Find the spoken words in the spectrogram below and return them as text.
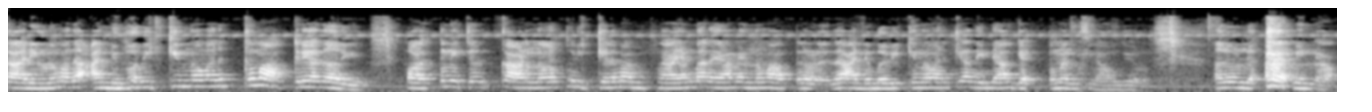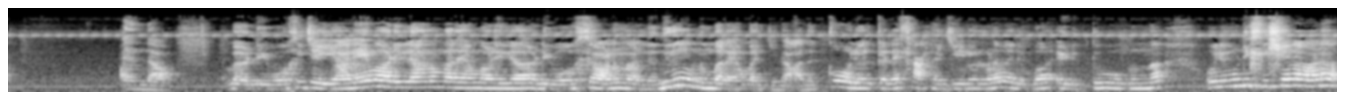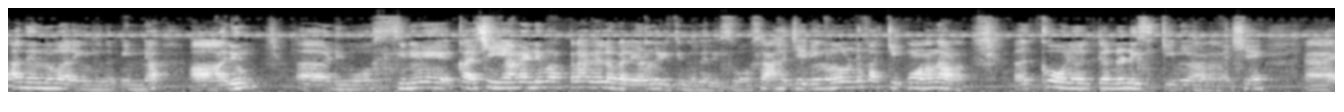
കാര്യങ്ങളും അത് അനുഭവിക്കുന്നവർക്ക് മാത്രമേ അത് അറിയൂ. പുറത്ത് നിൽക്ക കാണുന്നവർക്ക് ഒരിക്കലും അഭിപ്രായം പറയാമെന്ന് മാത്രമേ ഉള്ളൂ. ഇത് അനുഭവിക്കുന്നവർക്ക് അതിന്റെ ആ ഗട്ട് മനസ്സിലാവുകയുള്ളൂ. അതുകൊണ്ട് പിന്നെ എന്താ ഡിവോഴ്സ് ചെയ്യാനേ പാടില്ല എന്നും പറയാൻ പാടില്ല. ഡിവോഴ്സ് ആണ് നല്ലത് എന്നും പറയാൻ പറ്റില്ല. അതൊക്കെ ഓരോരുത്തരുടെ സാഹചര്യങ്ങൾ വരുമ്പോൾ എടുത്തു പോകുന്ന ഒരു ഡിസിഷനാണ് അതെന്ന് പറയുന്നത്. പിന്നെ ആരും ഡിവോഴ്സിന് ചെയ്യാൻ വേണ്ടി മക്കളാണല്ലോ കല്യാണം കഴിക്കുന്നത് സോ സാഹചര്യങ്ങൾ കൊണ്ട് പറ്റിപ്പോണതാണ് അതൊക്കെ ഓരോരുത്തരുടെ ഡെസ്റ്റിനിയാണ് പക്ഷെ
